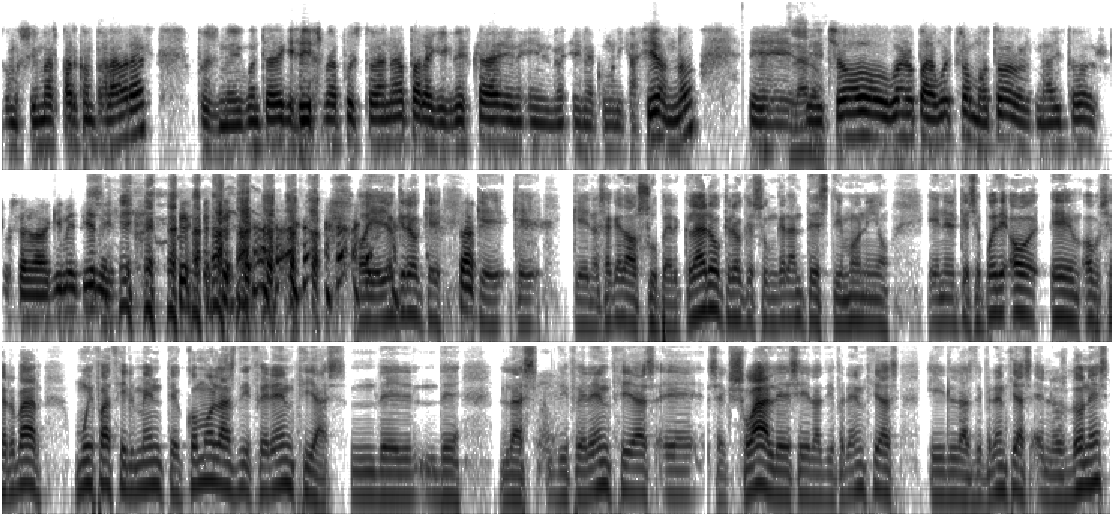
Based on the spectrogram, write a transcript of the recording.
como soy más parco en palabras, pues me doy cuenta de que Dios me ha puesto a Ana para que crezca en, en, la comunicación, ¿no? Eh, de hecho, bueno, para vuestro motor, Maritor, o sea, aquí me tienes. Oye, yo creo que, que, que, nos ha quedado súper claro, creo que es un gran testimonio en el que se puede eh, observar muy fácilmente cómo las diferencias de, de las diferencias eh, sexuales y las diferencias y las diferencias en los dones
